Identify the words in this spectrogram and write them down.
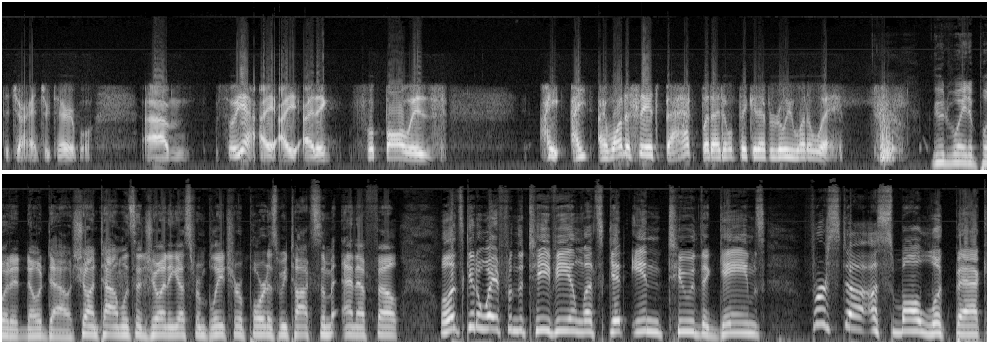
the Giants are terrible. Um, so yeah, I, I I think football is. I I, I want to say it's back, but I don't think it ever really went away. Good way to put it, no doubt. Sean Tomlinson joining us from Bleacher Report as we talk some NFL. Well, let's get away from the TV and let's get into the games. First, uh, a small look back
